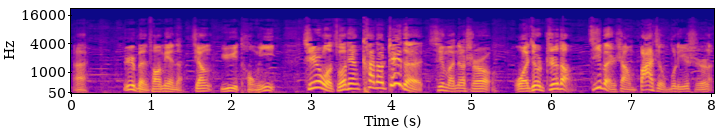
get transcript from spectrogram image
哎。日本方面呢将予以同意。其实我昨天看到这个新闻的时候，我就知道基本上八九不离十了。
